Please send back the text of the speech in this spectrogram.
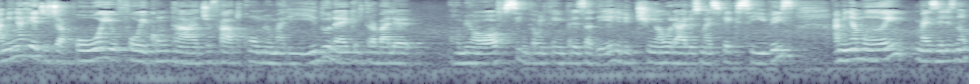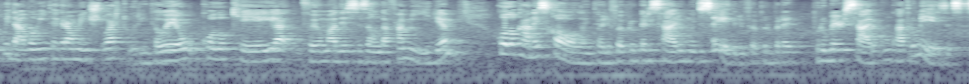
A minha rede de apoio foi contar de fato com o meu marido, né, que ele trabalha home office, então ele tem a empresa dele, ele tinha horários mais flexíveis. A minha mãe, mas eles não cuidavam integralmente do Arthur. Então eu coloquei, foi uma decisão da família, colocar na escola. Então ele foi pro berçário muito cedo, ele foi pro, pro berçário com quatro meses.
